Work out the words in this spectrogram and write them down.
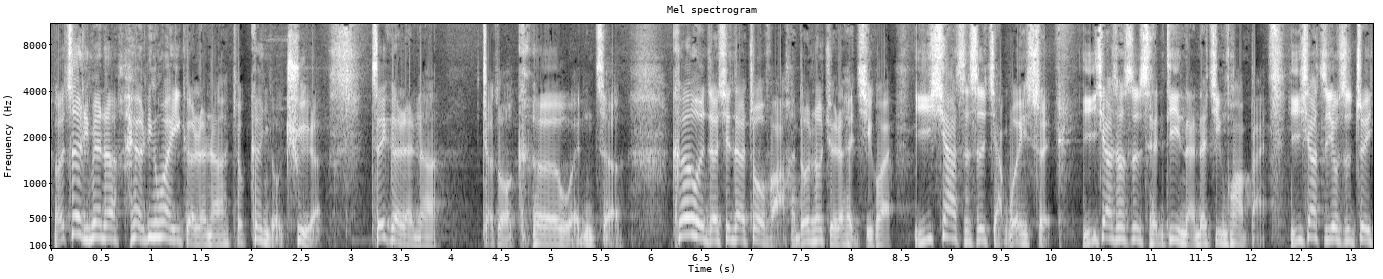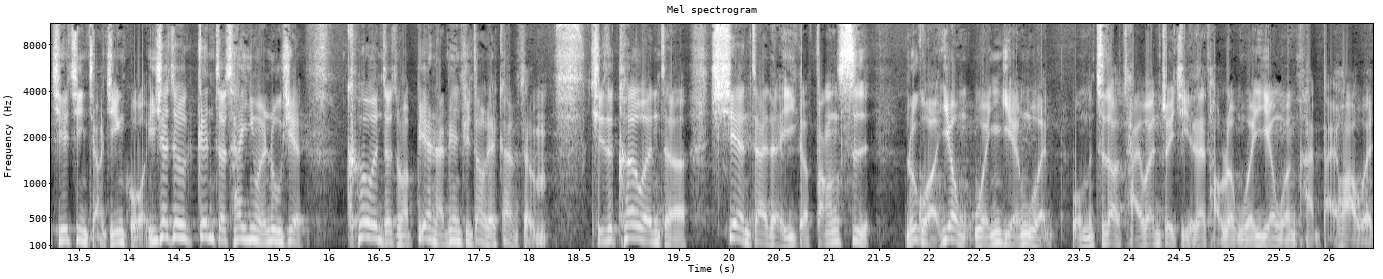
而这里面呢，还有另外一个人呢，就更有趣了。这个人呢，叫做柯文哲，柯文哲现在做法，很多人都觉得很奇怪，一下子是蒋渭水，一下子是陈定南的进化版，一下子又是最接近蒋经国，一下就跟着蔡英文路线，柯文哲怎么变来变去，到底在干什么？其实柯文哲现在的一个方式，如果用文言文，我们知道台湾最近也在讨论文言文和白话文，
